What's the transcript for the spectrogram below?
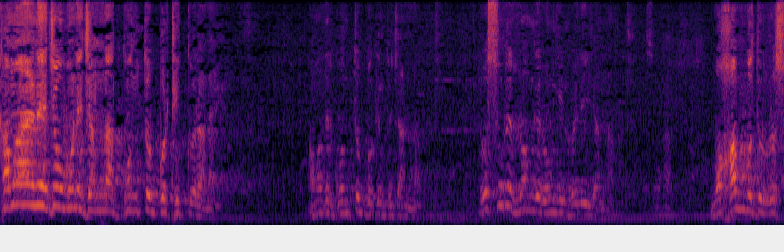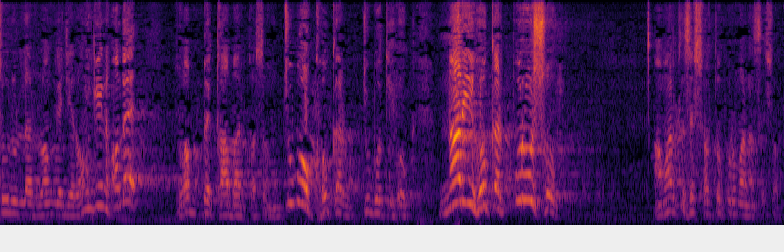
কামায়নে যৌবনে জান্নাত গন্তব্য ঠিক করা নাই। আমাদের গন্তব্য কিন্তু জান্নাত। রসুলের রঙে রঙিন হইলেই জান্নাত। মোহাম্মদুর রসুল্লাহর রঙে যে রঙিন হবে, রব্বে কাবার কসম, যুবক হোক আর যুবতী হোক, নারী হোক আর পুরুষ হোক, আমার কাছে শত প্রমাণ আছে, শত।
